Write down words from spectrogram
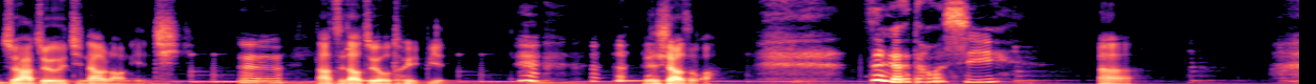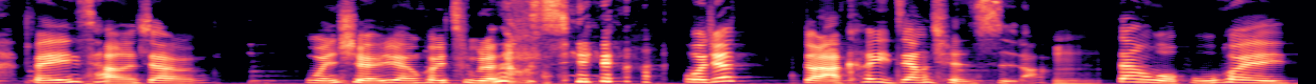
所以他最后进到老年期。嗯，然后直到最后蜕变。你在笑什么？这个东西，嗯，非常像。文学院会出的东西，我觉得对啊，可以这样诠释啦。嗯，但我不会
